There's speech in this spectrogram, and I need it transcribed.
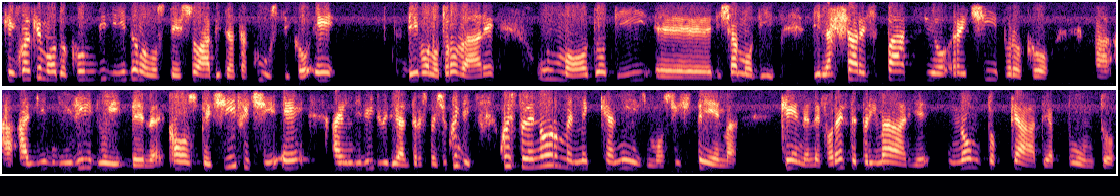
che in qualche modo condividono lo stesso habitat acustico e devono trovare un modo di, eh, diciamo di, di lasciare spazio reciproco a, a, agli individui del, conspecifici e a individui di altre specie. Quindi questo enorme meccanismo, sistema che nelle foreste primarie non toccate appunto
